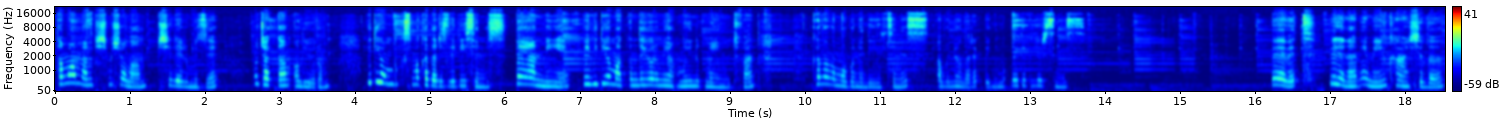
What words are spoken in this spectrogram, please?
Tamamen pişmiş olan pişilerimizi ocaktan alıyorum. Videomu bu kısma kadar izlediyseniz beğenmeyi ve videom hakkında yorum yapmayı unutmayın lütfen. Kanalıma abone değilseniz abone olarak beni mutlu edebilirsiniz. Ve evet verilen emeğin karşılığı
